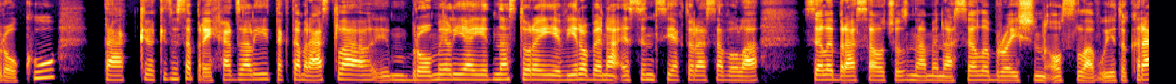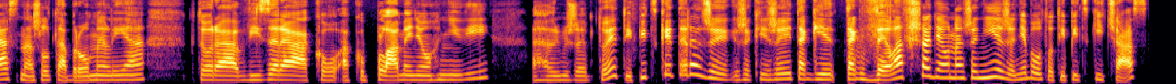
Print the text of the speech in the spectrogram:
roku, tak keď sme sa prechádzali, tak tam rástla bromelia jedna, z ktorej je vyrobená esencia, ktorá sa volá Celebrasal, čo znamená celebration, oslavu. Je to krásna žltá bromelia, ktorá vyzerá ako, ako plameň ohnivý. A hovorím, že to je typické teraz, že, že, že je, tak, je tak veľa všade. Ona, že nie, že nebol to typický čas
